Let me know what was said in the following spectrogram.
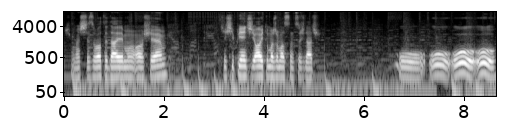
18 zł daje mu 8. 35, oj, tu może mocno coś dać. Uuu, uuu, uuu.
